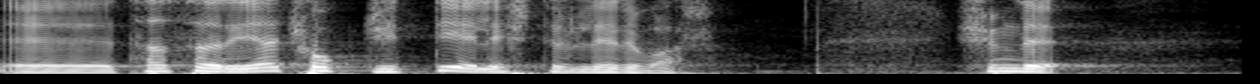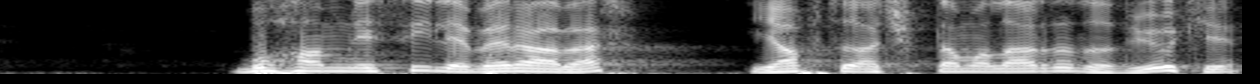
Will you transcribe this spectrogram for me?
e, tasarıya çok ciddi eleştirileri var. Şimdi bu hamlesiyle beraber yaptığı açıklamalarda da diyor ki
